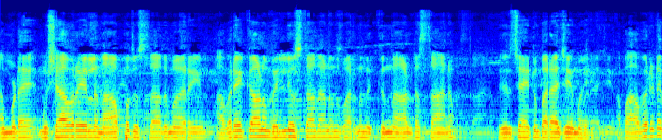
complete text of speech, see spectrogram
നമ്മുടെ മുഷാവറയിലെ നാൽപ്പത് ഉസ്താദുമാരെയും അവരെക്കാളും വലിയ ഉസ്താദാണെന്ന് പറഞ്ഞ് നിൽക്കുന്ന ആളുടെ സ്ഥാനം തീർച്ചയായിട്ടും പരാജയമായിരിക്കും. അപ്പൊ അവരുടെ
